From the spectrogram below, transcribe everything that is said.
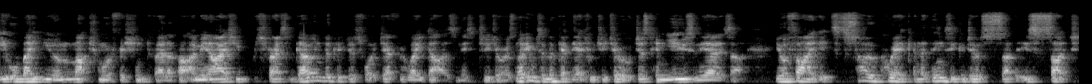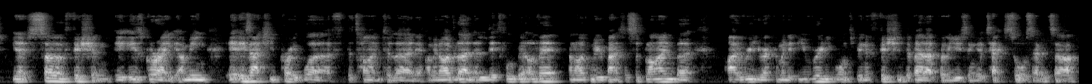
it will make you a much more efficient developer. I mean, I actually stress go and look at just what Jeffrey Way does in his tutorials, not even to look at the actual tutorial, just him using the editor. You'll find it's so quick, and the things he can do is, is such, you know, so efficient. It is great. I mean, it is actually probably worth the time to learn it. I mean, I've learned a little bit of it, and I've moved back to Sublime, but I really recommend if you really want to be an efficient developer using a text source editor,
